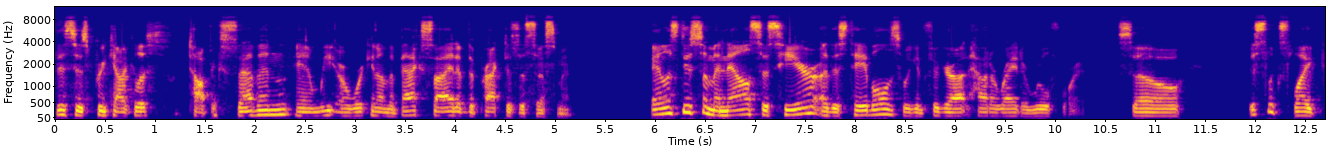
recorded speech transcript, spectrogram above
This is pre-calculus topic seven, and we are working on the back side of the practice assessment. And let's do some analysis here of this table so we can figure out how to write a rule for it. So this looks like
